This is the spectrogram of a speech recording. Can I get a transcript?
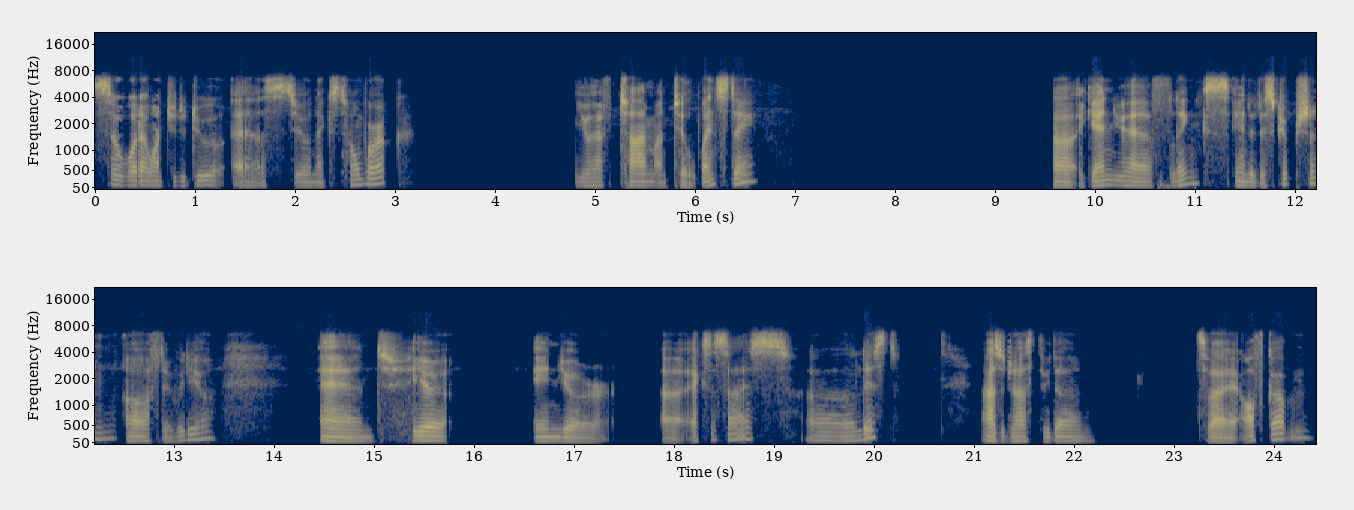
So what I want you to do as your next homework, you have time until Wednesday. Uh, again, you have links in the description of the video and here in your uh, exercise uh, list. Also du hast wieder zwei Aufgaben,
